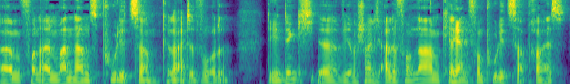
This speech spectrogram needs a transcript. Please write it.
ähm, von einem Mann namens Pulitzer geleitet wurde. Den denke ich, äh, wir wahrscheinlich alle vom Namen kennen, ja. vom Pulitzer-Preis.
